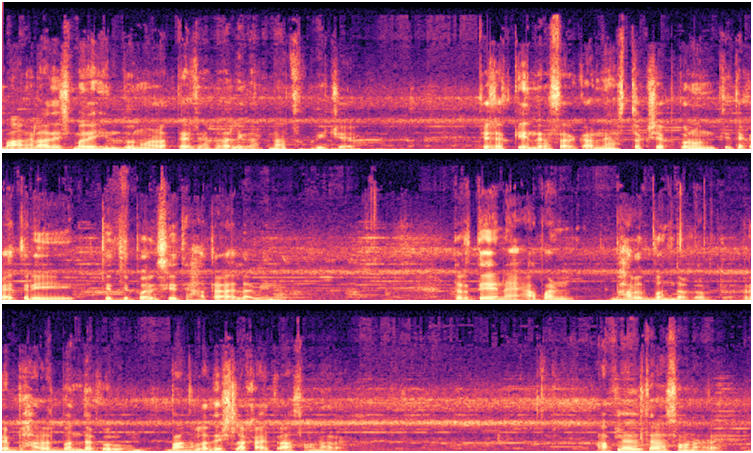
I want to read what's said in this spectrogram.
बांगलादेशमध्ये हिंदूंवर अत्याचार झाली घटना चुकीची आहे. त्याच्यात केंद्र सरकारने हस्तक्षेप करून तिथे काहीतरी तिथली परिस्थिती हाताळायला हवी ना? तर ते नाही आपण भारत बंद करतो अरे भारत बंद करून बांगलादेशला काय त्रास होणार आहे? आपल्याला त्रास होणार आहे.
